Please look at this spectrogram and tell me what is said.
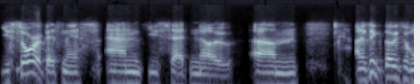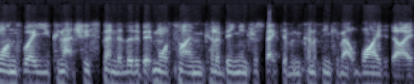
you saw a business and you said no. Um, and I think those are ones where you can actually spend a little bit more time kind of being introspective and kind of thinking about why did I?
